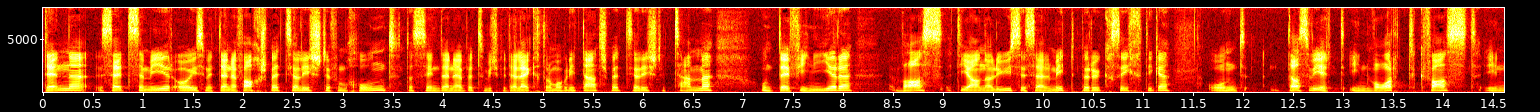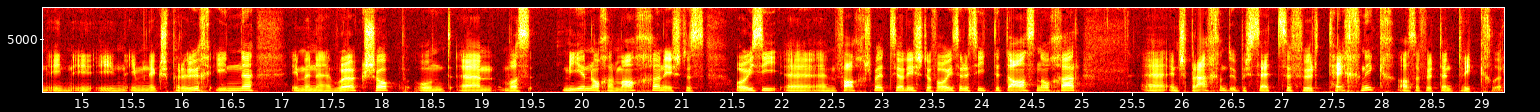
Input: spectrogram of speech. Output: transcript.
dann setzen wir uns mit den Fachspezialisten vom Kunden, das sind dann eben zum Beispiel die Elektromobilitätsspezialisten, zusammen und definieren, was die Analyse soll mit berücksichtigen. Und das wird in Wort gefasst, in, in, in, in einem Gespräch, in, in einem Workshop. Und ähm, was wir nachher machen, ist, dass unsere äh, ähm, Fachspezialisten auf unserer Seite das nachher äh, entsprechend übersetzen für Technik, also für die Entwickler.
